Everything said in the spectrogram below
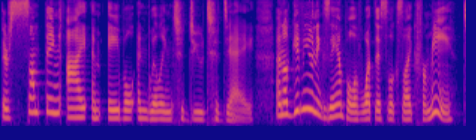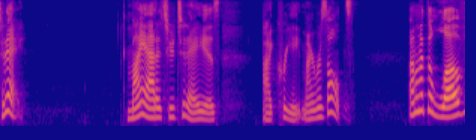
there's something I am able and willing to do today. And I'll give you an example of what this looks like for me today. My attitude today is I create my results. I don't have to love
